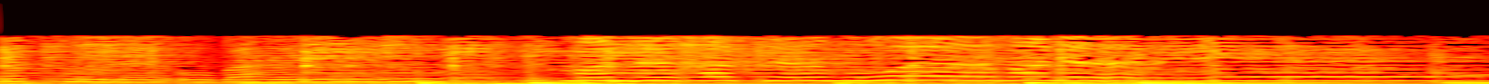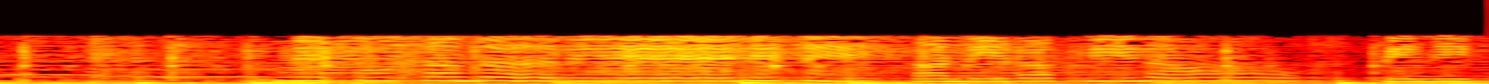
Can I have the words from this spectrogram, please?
ඇතුළ ඔබයි මන හස මුව මනරේ නිතු සංගලේ නිති අනිරකිනා පිනික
